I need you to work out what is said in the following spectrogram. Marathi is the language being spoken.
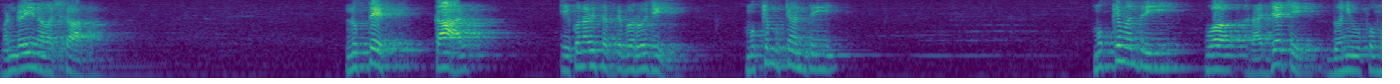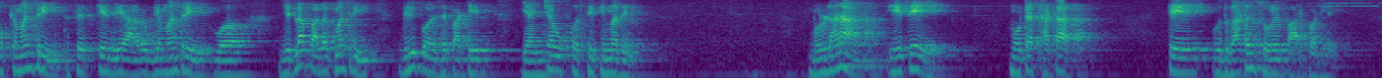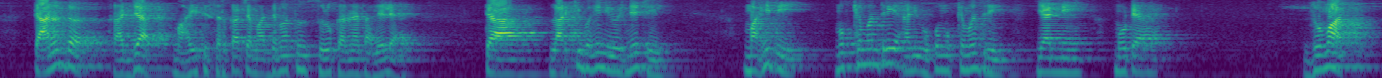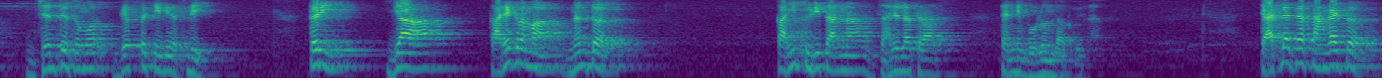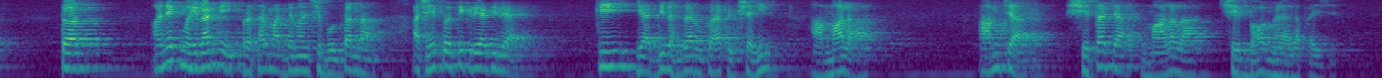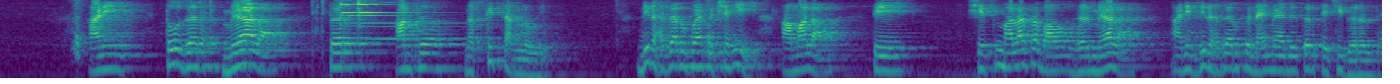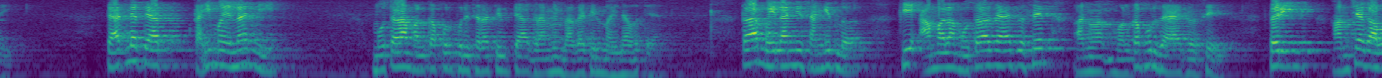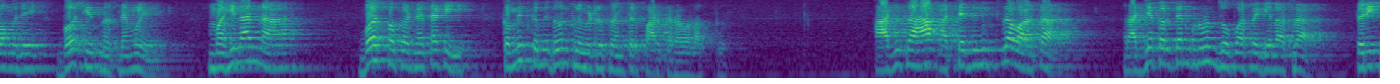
मंडळी नमस्कार. नुकतेच काल एकोणावीस सप्टेंबर रोजी मुख्य मुख्यमंत्री मुख्यमंत्री व राज्याचे दोन्ही उपमुख्यमंत्री तसेच केंद्रीय आरोग्यमंत्री व जिल्हा पालकमंत्री दिलीप वळसे पाटील यांच्या उपस्थितीमध्ये बुलढाणा येथे मोठ्या थाटात ते उद्घाटन सोहळे पार पडले. त्यानंतर राज्यात माहिती सरकारच्या माध्यमातून सुरू करण्यात आलेल्या त्या लाडकी बहीण योजनेची माहिती मुख्यमंत्री आणि उपमुख्यमंत्री यांनी मोठ्या जोमात जनतेसमोर व्यक्त केली असली तरी या कार्यक्रमानंतर काही पीडितांना झालेला त्रास त्यांनी बोलून दाखविला. त्यातल्या त्यात सांगायचं तर अनेक महिलांनी प्रसारमाध्यमांशी बोलताना अशाही प्रतिक्रिया दिल्या की या दीड हजार रुपयापेक्षाही आम्हाला आमच्या शेताच्या मालाला शेतभाव मिळायला पाहिजे. आणि तो जर मिळाला तर आमचं नक्कीच चांगलं होईल. दीड हजार रुपयापेक्षाही आम्हाला ते शेतमालाचा भाव जर मिळाला आणि दीड हजार रुपये नाही मिळाले तर त्याची गरज नाही. त्यातल्या त्यात काही महिलांनी मोताळा मलकापूर परिसरातील त्या ग्रामीण भागातील महिला होत्या. त्या महिलांनी सांगितलं की आम्हाला मोताळा जायचं असेल आणि मलकापूर जायचं असेल तरी आमच्या गावामध्ये बस येत नसल्यामुळे महिलांना बस पकडण्यासाठी कमीत कमी दोन किलोमीटरचं अंतर पार करावं लागतं. आजचा हा अत्याधुनिकचा वारसा राज्यकर्त्यांकडून जोपासला गेला असला तरी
